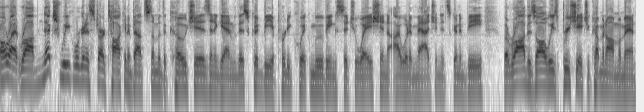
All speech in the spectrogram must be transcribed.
All right, Rob. Next week, we're going to start talking about some of the coaches. And again, this could be a pretty quick moving situation. I would imagine it's going to be. But, Rob, as always, appreciate you coming on, my man.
